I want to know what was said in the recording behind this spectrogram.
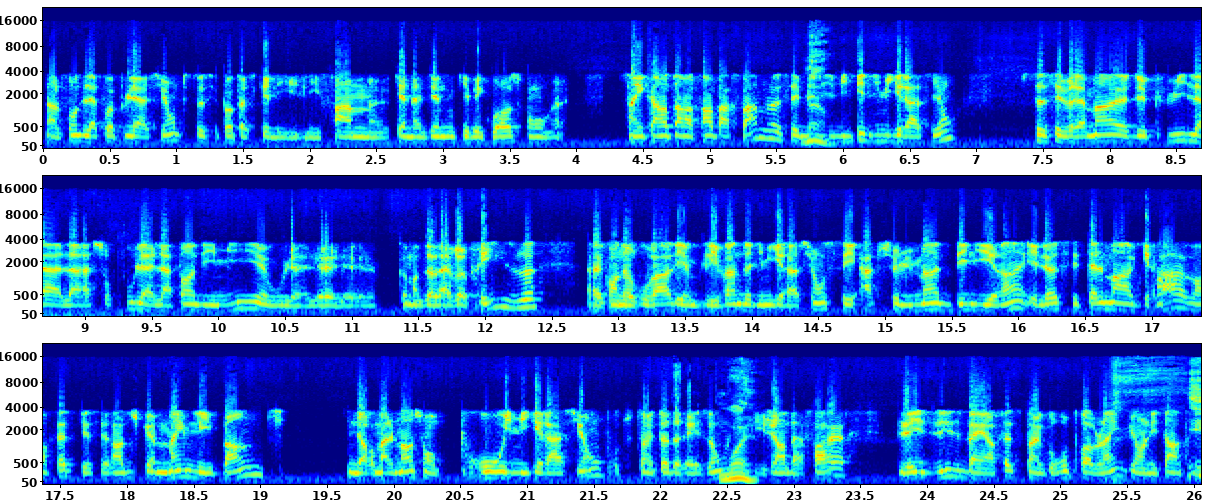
dans le fond de la population. Puis ça, c'est pas parce que les, les femmes canadiennes ou québécoises font 50 enfants par femme, là, c'est bien l'immigration. Ça, c'est vraiment euh, depuis la, la surtout la, la, pandémie ou le, le, comment dire la reprise euh, qu'on a rouvert les, les ventes de l'immigration, c'est absolument délirant. Et là, c'est tellement grave en fait que c'est rendu que même les banques, qui normalement sont pro-immigration pour tout un tas de raisons, les gens d'affaires, là ils disent ben en fait c'est un gros problème puis on est en train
